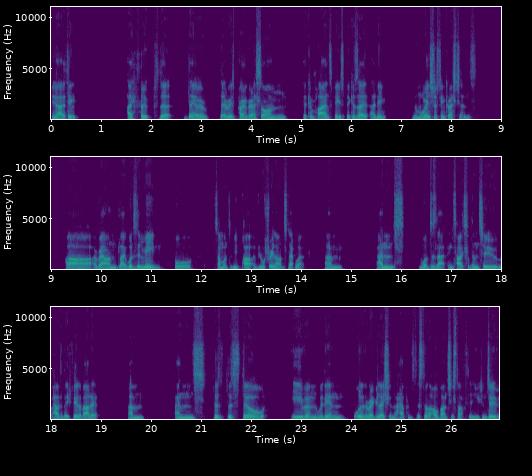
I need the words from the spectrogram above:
you know, I think I hope that there there is progress on the compliance piece because I, I think the more interesting questions are around like what does it mean for someone to be part of your freelance network? Um, and what does that entitle them to? How do they feel about it? Um, and there's, there's still even within all of the regulation that happens, there's still a whole bunch of stuff that you can do.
